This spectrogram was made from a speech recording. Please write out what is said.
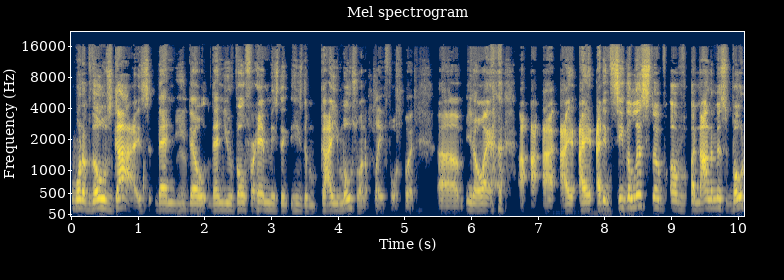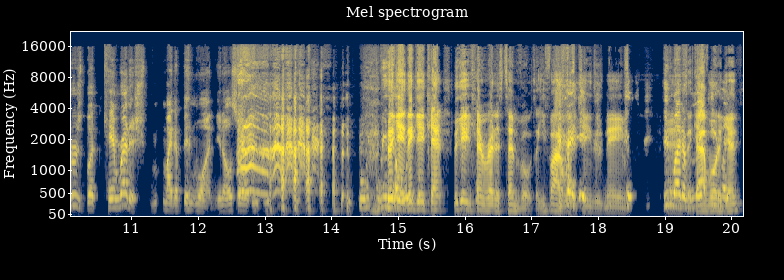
one of those guys, then yeah. you then you vote for him. He's the he's the guy you most want to play for. But um, you know, I, I I I I didn't see the list of of anonymous voters, but Cam Reddish might have been one. You know, so we, we they, gave, they gave Cam they gave Cam Reddish ten votes. Like he finally a way to change his name. he might have. Like, I vote again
